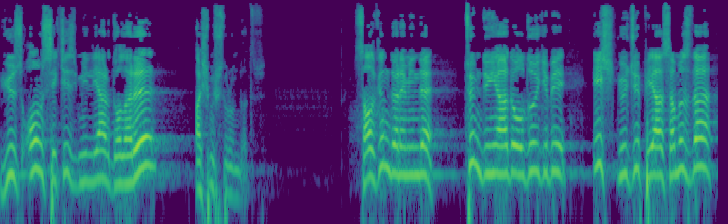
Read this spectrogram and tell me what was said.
118 milyar doları aşmış durumdadır. Salgın döneminde tüm dünyada olduğu gibi iş gücü piyasamız da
